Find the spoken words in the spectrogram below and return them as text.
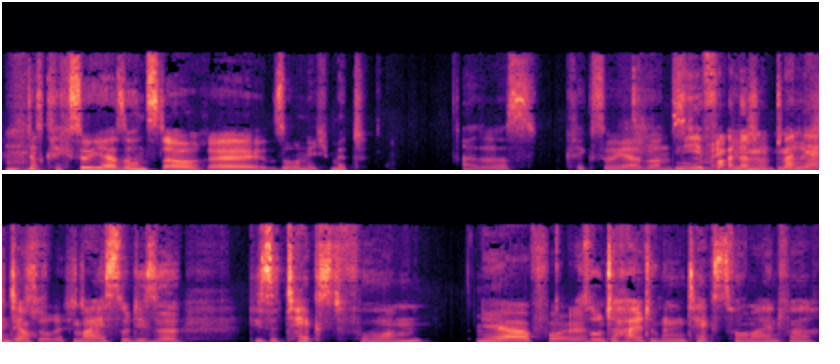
Mhm. Das kriegst du ja sonst auch äh, so nicht mit. Also das kriegst du ja sonst Nee, vor allem, man lernt ja auch so meist so diese, diese Textform, Ja, voll. also Unterhaltungen in Textform einfach.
